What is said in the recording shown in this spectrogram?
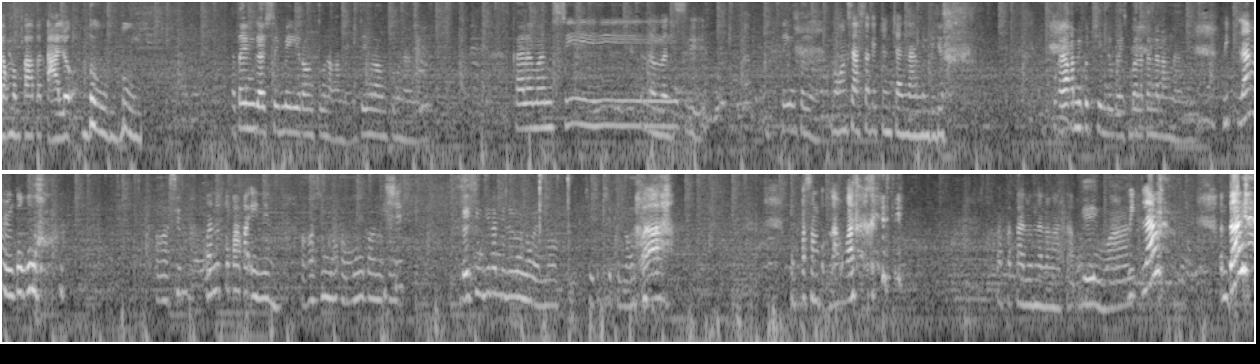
Hindi ako magpapatalo. Boom, boom. Ito yung guys, may round 2 na kami. Ito yung round 2 namin. Kalamansi. Kalamansi. Ito yung sa'yo. Mukhang sasakit yung chan namin dito. Kaya kami kutsilyo guys, balatan na lang namin. Wait lang, yung kuko. Akasim, paano to kakainin? Akasim na kamo, paano to? Guys, hindi namin lulunuin mo. Sipit-sipit lang. Ah! Magpasangkot na ako. Papatalo na lang ata. ako. Game 1. Wait lang! Ang dami!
